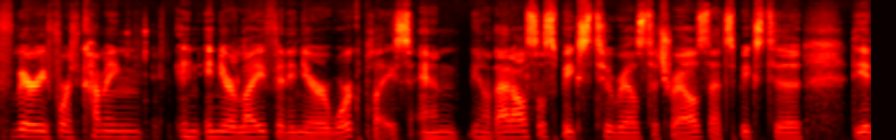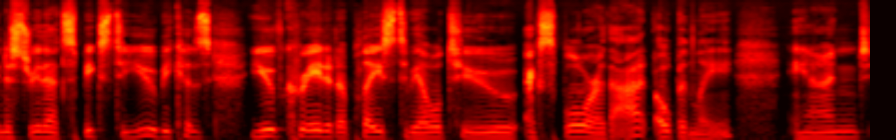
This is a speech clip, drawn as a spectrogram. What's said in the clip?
very forthcoming in, in your life and in your workplace. And, you know, that also speaks to Rails to Trails. That speaks to the industry. That speaks to you because you've created a place to be able to explore that openly. And,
